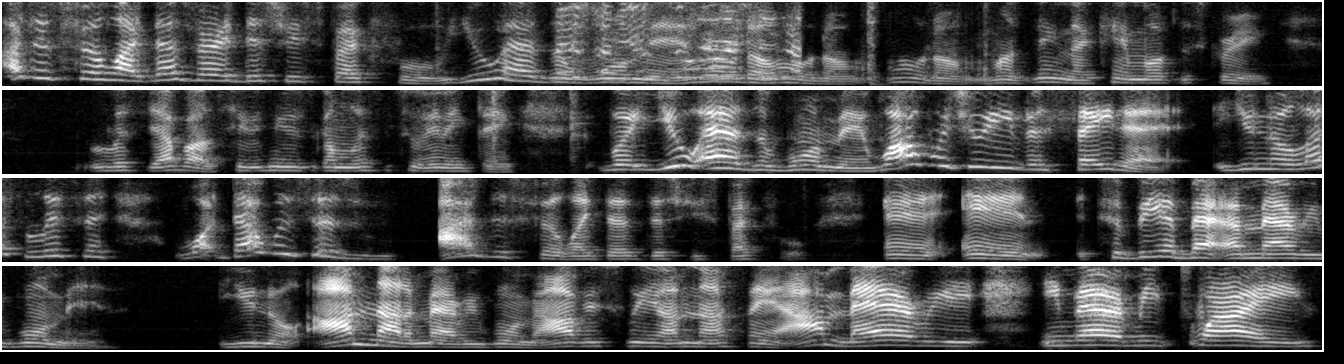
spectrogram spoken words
I just feel like that's very disrespectful. You as a woman, hold on, hold on, hold on. My thing that came off the screen. Listen, y'all about to see the music. I'm listening to anything. But you as a woman, why would you even say that? You know, let's listen. What that was just I just feel like that's disrespectful. And and to be a, a married woman, you know, I'm not a married woman. Obviously, I'm not saying I'm married. He married me twice.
